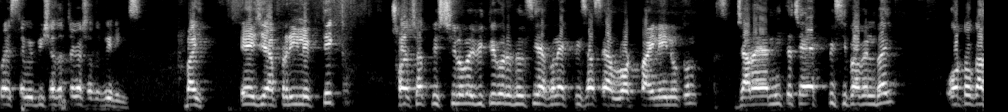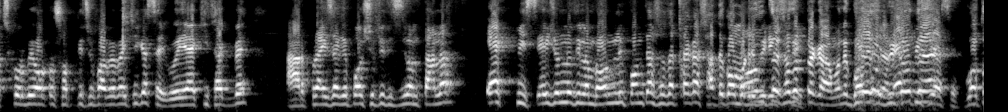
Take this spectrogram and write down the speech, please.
প্রাইস থাকবে বিশ হাজার টাকার সাথে ফিটিংস ভাই এই যে আপনার ইলেকট্রিক ছয় সাত পিস ছিল ভাই বিক্রি করে ফেলছি এখন এক পিস আছে আর লট পাই নেই নতুন। যারা নিতে চায় এক পিসই পাবেন ভাই অটো কাজ করবে অটো সবকিছু পাবে ভাই ঠিক আছে? ওই একই থাকবে। আর প্রাইস আগে পঁয়ষট্টি দিয়েছিলাম তা না এক পিস এই জন্য দিলাম অনলি পঞ্চাশ হাজার টাকা সাথে কমোডের পঞ্চাশ হাজার টাকা মানে গত ভিডিওতে আছে। গত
